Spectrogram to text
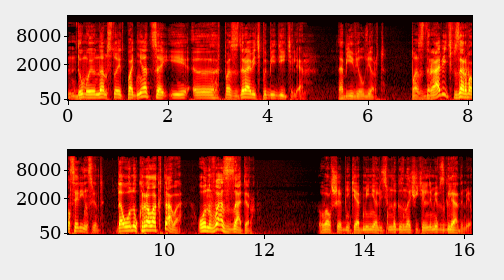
«Думаю, нам стоит подняться и э, поздравить победителя», — объявил Верт. «Поздравить?» — взорвался Ринсвинд. «Да он украл октава! Он вас запер!» Волшебники обменялись многозначительными взглядами.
